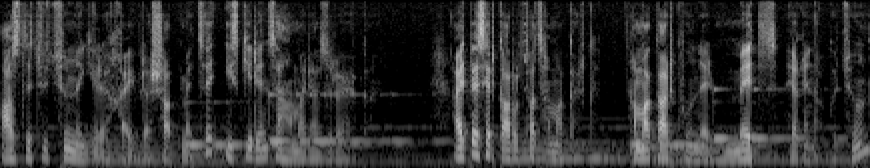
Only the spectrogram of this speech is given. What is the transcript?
ազդեցությունը երեխայի վրա շատ մեծ է, իսկ իրենցը համարյա զրոյական։ Այդպես էր կառուցված համակարգը։ Համակարգը ուներ մեծ հեղինակություն,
